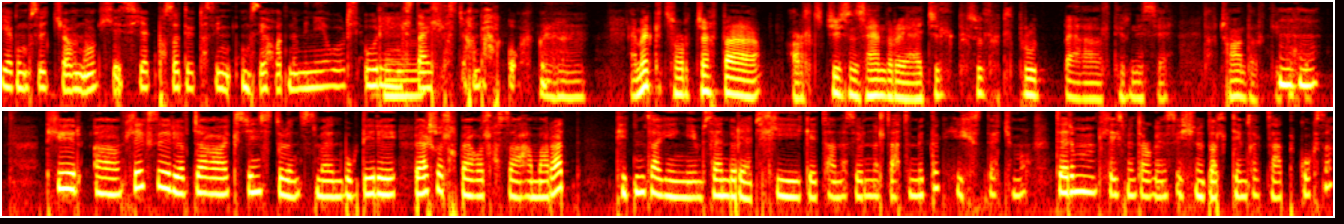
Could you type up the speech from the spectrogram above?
яг өмсөж явна уу гэхээс яг босоод үед бас өмсөө явахад нь миний өөрийн стайл бас жоохон тарахгүй байхгүй. Америкт сурж байхдаа оролцож исэн сайн дурын ажил төсөл хөтөлбөрүүд байгаа бол тэрнээсээ товчхон дурдгийг. Тэгэхээр Flex-ээр явж байгаа exchange students маань бүгдээрээ байршуулах байгууллагасаа хамаарат тэдэн цагийн юм сайн дурын ажил хий гэж цаанаас ер нь л заасан байдаг хийх ёстой ч юм уу. Зарим placement organization-ууд бол тийм цаг заадаггүй гэсэн.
